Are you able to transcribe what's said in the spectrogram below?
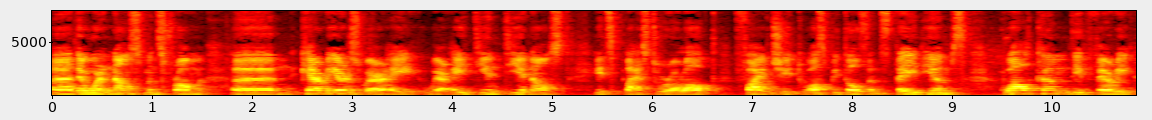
Uh, there were announcements from um, carriers where, where AT&T announced its plans to roll out 5G to hospitals and stadiums. Qualcomm did very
